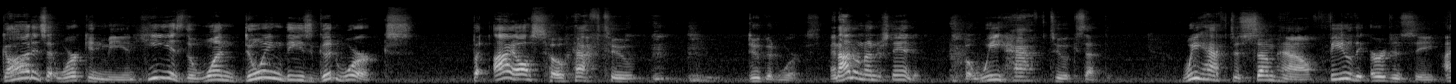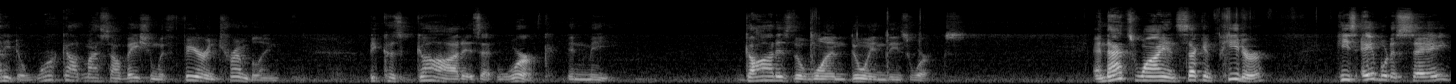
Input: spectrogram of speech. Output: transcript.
God is at work in me, and He is the one doing these good works, but I also have to do good works. And I don't understand it, but we have to accept. We have to somehow feel the urgency I need to work out my salvation with fear and trembling because God is at work in me. God is the one doing these works. And that's why in 2 Peter, he's able to say,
